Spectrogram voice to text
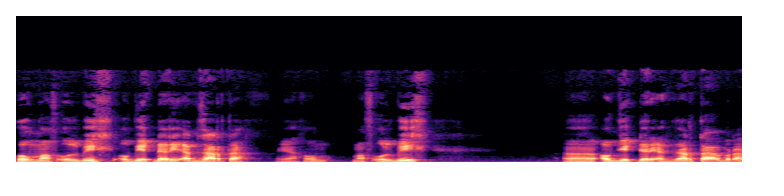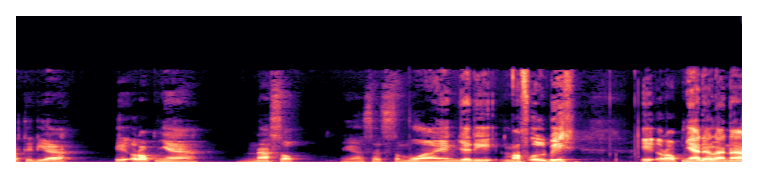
Hum maf'ul bih objek dari anzarta ya. Hum maf'ul bih uh, objek dari anzarta berarti dia i'robnya nasob ya. Semua yang jadi maf'ul bih i'robnya adalah na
